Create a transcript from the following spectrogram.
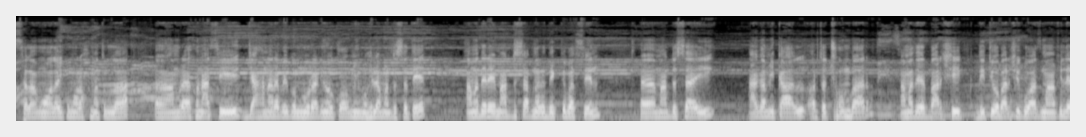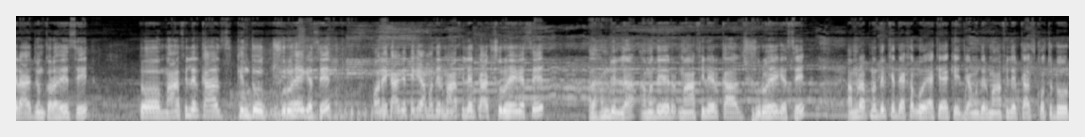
আসসালামু আলাইকুম রহমতুল্লাহ আমরা এখন আছি জাহানারা বেগম নুরানি ও কওমি মহিলা মাদ্রাসাতে। আমাদের এই মাদ্রাসা আপনারা দেখতে পাচ্ছেন। মাদ্রাসায় আগামীকাল, অর্থাৎ সোমবার, আমাদের বার্ষিক, দ্বিতীয় বার্ষিক ওয়াজ মাহফিলের আয়োজন করা হয়েছে। তো মাহফিলের কাজ কিন্তু শুরু হয়ে গেছে। অনেক আগে থেকে আমাদের মাহফিলের কাজ শুরু হয়ে গেছে। আলহামদুলিল্লাহ, আমাদের মাহফিলের কাজ শুরু হয়ে গেছে। আমরা আপনাদেরকে দেখাবো একে একে যে আমাদের মাহফিলের কাজ কত দূর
